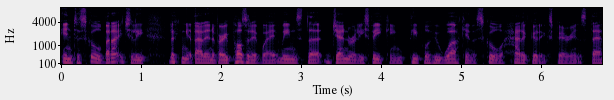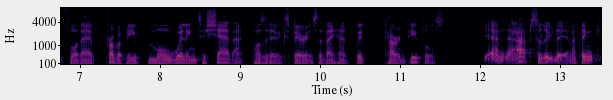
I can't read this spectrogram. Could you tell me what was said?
into school. But actually, looking at that in a very positive way, it means that generally speaking, people who work in a school had a good experience. Therefore, they're probably more willing to share that positive experience that they had with current pupils. Yeah, absolutely. And I think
